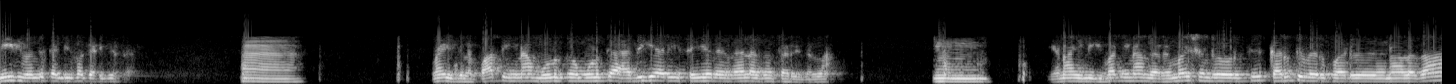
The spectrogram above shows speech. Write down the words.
நீதி வந்து கண்டிப்பா கிடைக்கும் சார். ஆ, ஆனா இதுல பாத்தீங்கன்னா முழுக்க முழுக்க அதிகாரி செய்யற வேலை தான் சார் இதெல்லாம். ஏன்னா இன்னைக்கு பாத்தீங்கன்னா அந்த ரமேஷ்ன்றவருக்கு கருத்து வேறுபாடுனால தான்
